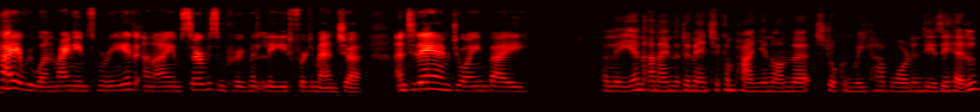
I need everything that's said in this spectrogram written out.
Hi everyone, my name's Mairead and I am Service Improvement Lead for Dementia. And today I'm joined by Elaine, and I'm the dementia companion on the stroke and rehab ward in Daisy Hill.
